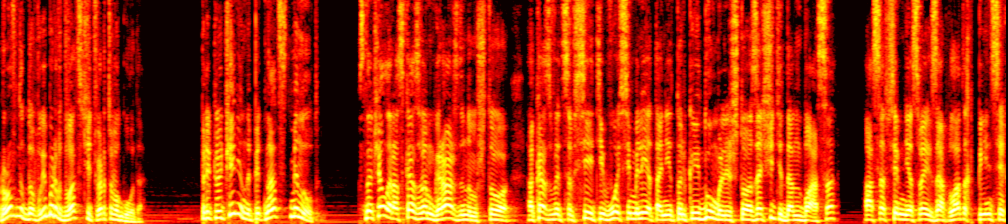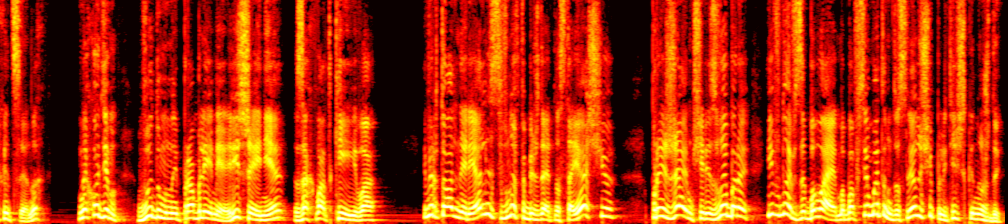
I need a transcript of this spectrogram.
ровно до выборов 24 года. Приключение на 15 минут. Сначала рассказываем гражданам, что, оказывается, все эти 8 лет они только и думали, что о защите Донбасса, а совсем не о своих зарплатах, пенсиях и ценах. Находим выдуманной проблеме решение, захват Киева. Виртуальная реальность вновь побеждает настоящую – проезжаем через выборы и вновь забываем обо всем этом до следующей политической нужды.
